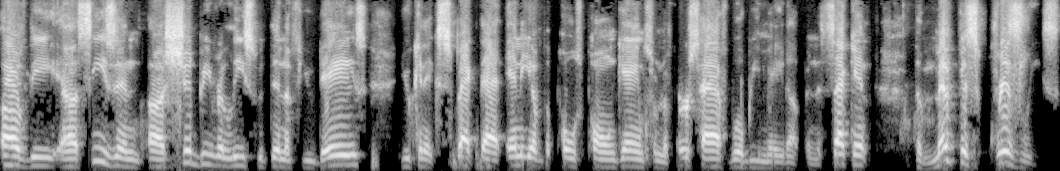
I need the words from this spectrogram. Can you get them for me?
of the uh, season uh, should be released within a few days. You can expect that any of the postponed games from the first half will be made up in the second. The Memphis Grizzlies,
